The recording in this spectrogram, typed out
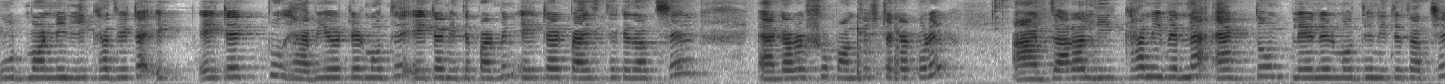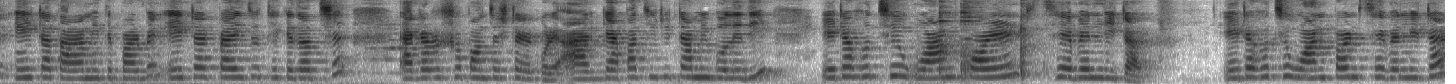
গুড মর্নিং লেখা যেটা এইটা একটু হ্যাভি ওয়েটের মধ্যে এইটা নিতে পারবেন। এইটার প্রাইস থেকে যাচ্ছে এগারোশো টাকা করে। আর যারা লিখা নেবেন না, একদম প্লেনের মধ্যে নিতে চাচ্ছেন, এইটা তারা নিতে পারবেন। এইটার প্রাইসও থেকে যাচ্ছে এগারোশো পঞ্চাশ টাকা করে। আর ক্যাপাসিটিটা আমি বলে দিই, এটা হচ্ছে ওয়ান পয়েন্ট সেভেন লিটার এটা হচ্ছে ওয়ান পয়েন্ট সেভেন লিটার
